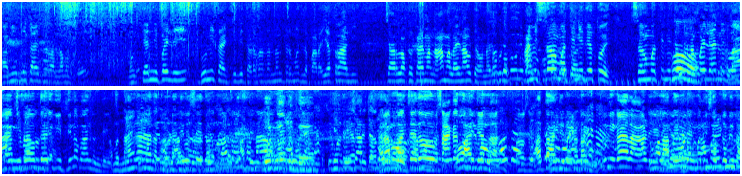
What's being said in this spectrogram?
आम्ही काय करायला म्हणतो मग त्यांनी पहिली दोन्ही साईडची भितड बांधा नंतर मधलं पाडा यात्रा आली. चार लोक काय म्हणा आम्हाला नाव ठेवणार? आम्ही सहमतीने देतोय सहमतीने देतोय ना पहिले यांनी दोन आम्ही साईडची बांधून जबाबदारी द्या. घेतली ना बांधून नाही ना, थोडा दिवस आहे तर आत ग्रामपंचायत हो, सांगा तुम्ही त्यांना आता आधी नका टाकू. तुम्ही काय आला तुम्हाला आता एवढ्यामध्ये शब्द दिला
